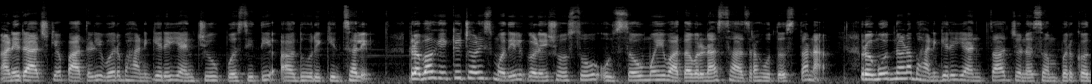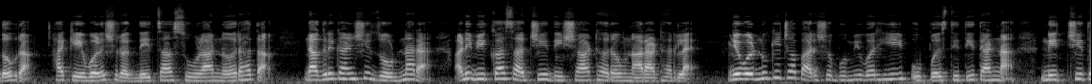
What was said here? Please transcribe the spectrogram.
आणि राजकीय पातळीवर भानगिरे यांची उपस्थिती अधोरेखित झाली. प्रभाग एक्केचाळीस मधील गणेशोत्सव उत्सवमय वातावरणात साजरा होत असताना प्रमोद नाना भानगिरे यांचा जनसंपर्क दौरा हा केवळ श्रद्धेचा सोहळा न राहता नागरिकांशी जोडणारा आणि विकासाची दिशा ठरवणारा ठरलाय. निवडणुकीच्या पार्श्वभूमीवर ही उपस्थिती त्यांना निश्चित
